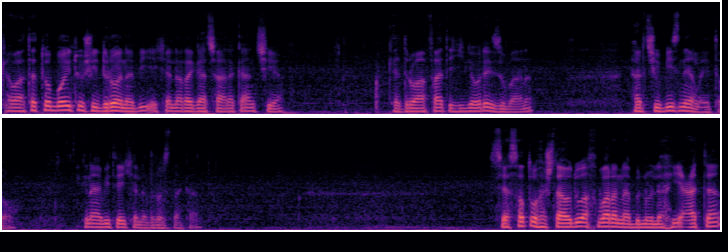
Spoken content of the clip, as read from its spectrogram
کەواتە تۆ بۆی تووشی درۆ نەبی یەکە لە ڕێگا چارەکان چییە؟ کە درۆافاتێکی گەورەی زوبانە. هەرچی و بیز نێڵێتەوە. نابیت یەکە لە درۆستەکان سياسته هشتاودو أخبرنا ابن لهيعة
